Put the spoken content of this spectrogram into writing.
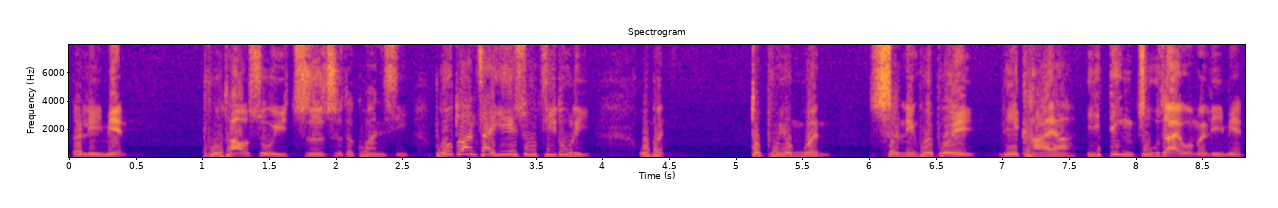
的里面，葡萄树与枝子的关系，不断在耶稣基督里，我们都不用问。圣灵会不会离开啊？一定住在我们里面。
